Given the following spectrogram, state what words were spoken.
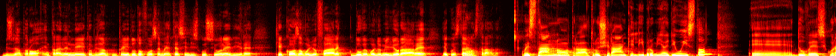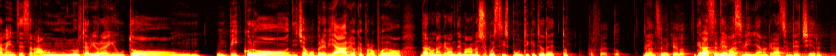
bisogna però entrare nel merito, bisogna prima di tutto forse mettersi in discussione e dire che cosa voglio fare, dove voglio migliorare e questa no. è una strada. Quest'anno tra l'altro uscirà anche il libro mio di Winston, eh, dove sicuramente sarà un, un ulteriore aiuto, un, un, piccolo diciamo breviario che però può dare una grande mano su questi spunti che ti ho detto. Perfetto, grazie Bene. Michela. Grazie, grazie a te mille. Massimiliano, grazie, un piacere.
